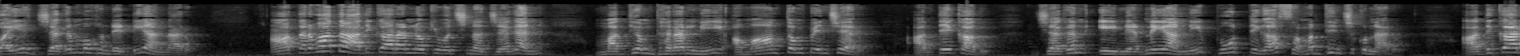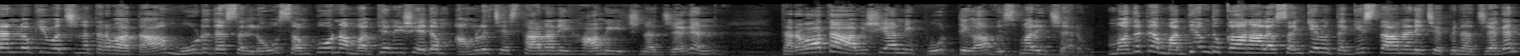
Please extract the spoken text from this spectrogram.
వైఎస్ జగన్మోహన్ రెడ్డి అన్నారు. ఆ తర్వాత అధికారంలోకి వచ్చిన జగన్ మద్యం ధరల్ని అమాంతం పెంచారు. అంతేకాదు జగన్ ఈ నిర్ణయాన్ని పూర్తిగా సమర్థించుకున్నారు. అధికారంలోకి వచ్చిన తర్వాత మూడు దశల్లో సంపూర్ణ మద్య నిషేధం అమలు చేస్తానని హామీ ఇచ్చిన జగన్ తర్వాత ఆ విషయాన్ని పూర్తిగా విస్మరించారు. మొదట మద్యం దుకాణాల సంఖ్యను తగ్గిస్తానని చెప్పిన జగన్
